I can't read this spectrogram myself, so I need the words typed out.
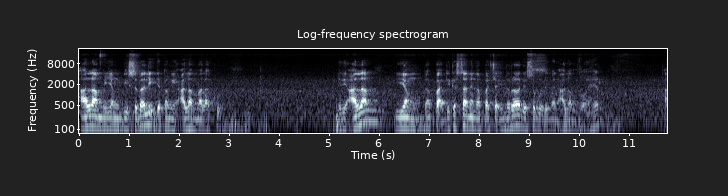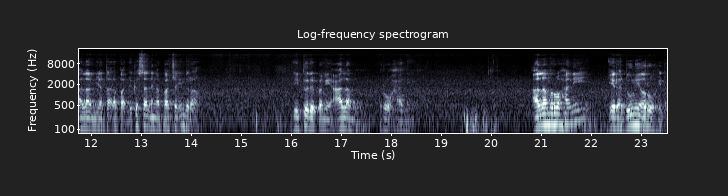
Alam yang di sebalik dia panggil alam malakut. Jadi alam yang dapat dikesan dengan panca indera disebut dengan alam zahir. Alam yang tak dapat dikesan dengan panca indera itu dia panggil alam rohani. Alam rohani ialah dunia roh kita.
